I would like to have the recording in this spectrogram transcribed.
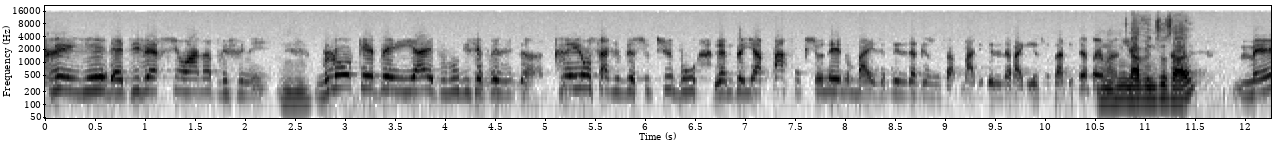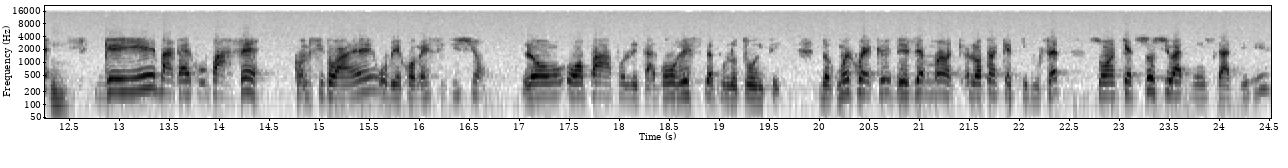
kreye de diversyon anan prifini, mm -hmm. bloke PIA epi vou di se prezident, kreyon sa grip de soutu pou lèm PIA pa foksyone nou baye se prezident ki sou sa, ba di prezident ba ki sou sa, di se prezident. Mhm. La ven sou sa e? Eh? Mais, mm gagner bagaille qu'on pas fait comme citoyen ou bien comme institution. Là, on, parle pour l'État, on respect pour l'autorité. Donc, moi, je crois que, deuxièmement, l'autre enquête qui vous faites sont enquêtes socio-administratives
